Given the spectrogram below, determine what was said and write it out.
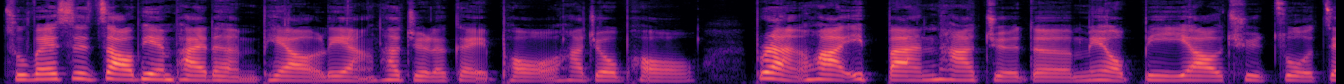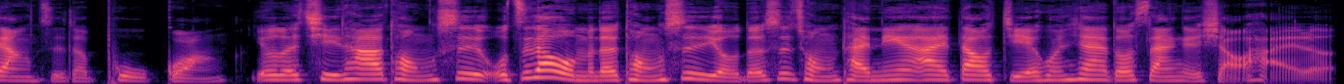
除非是照片拍的很漂亮，他觉得可以 po，他就 po；不然的话，一般他觉得没有必要去做这样子的曝光。有的其他同事，我知道我们的同事有的是从谈恋爱到结婚，现在都三个小孩了。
